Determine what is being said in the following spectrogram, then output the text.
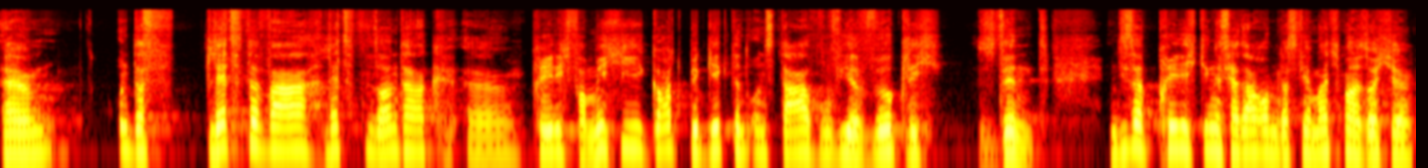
Ähm, und das letzte war letzten Sonntag äh, Predigt von Michi. Gott begegnet uns da, wo wir wirklich sind. In dieser Predigt ging es ja darum, dass wir manchmal solche,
